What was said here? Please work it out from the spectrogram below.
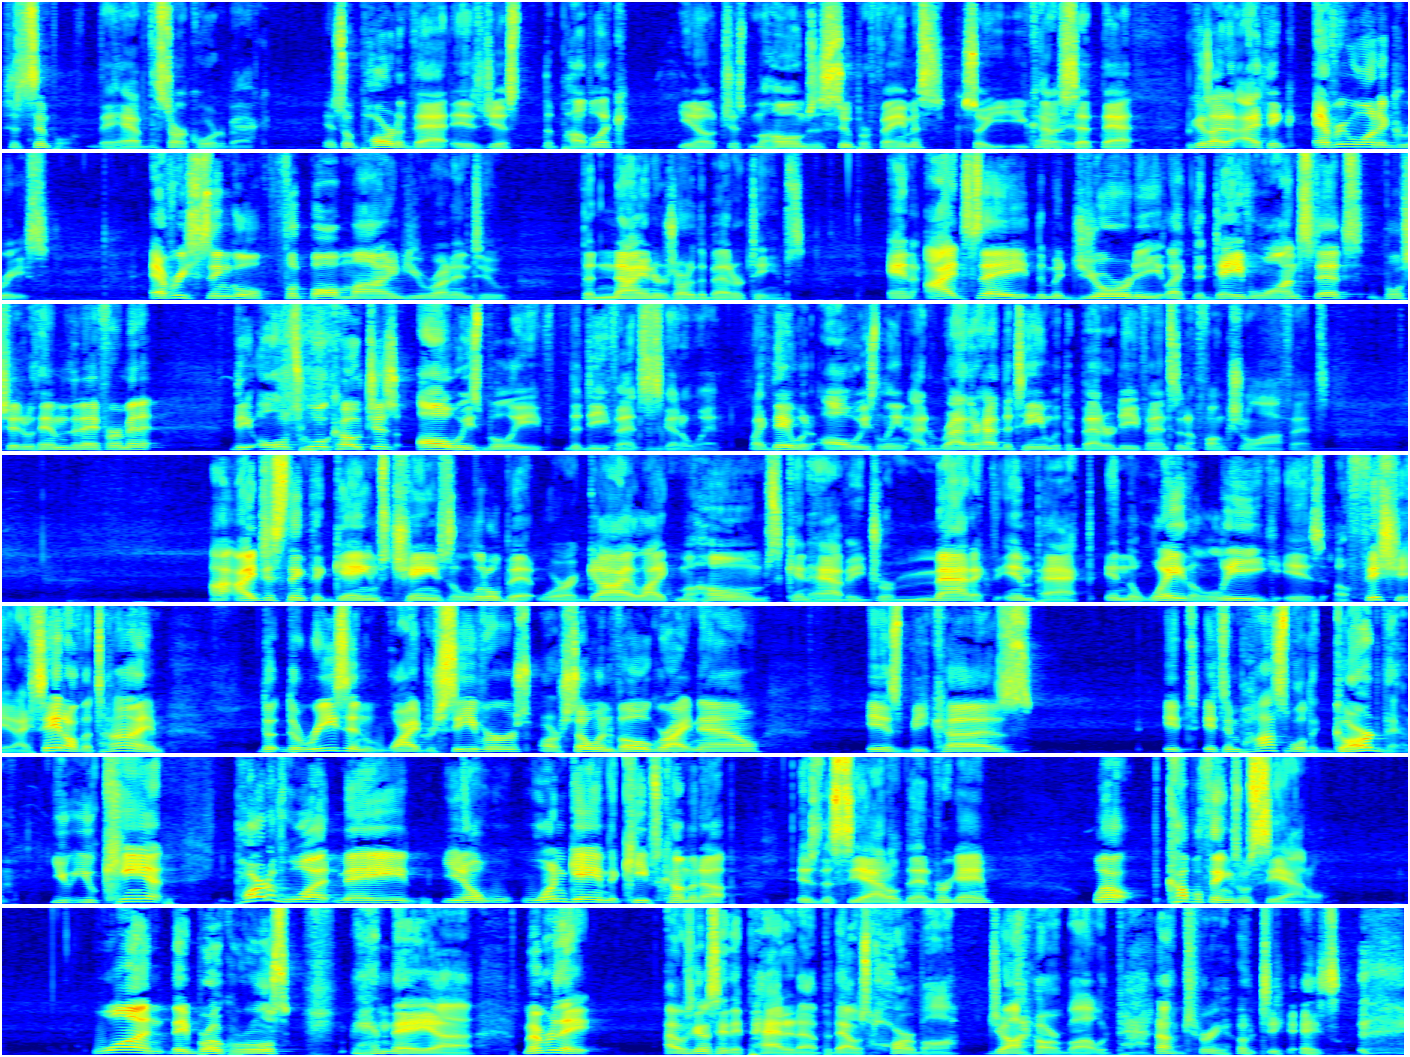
It's simple. They have the star quarterback. And so part of that is just the public. You know, just Mahomes is super famous. So you, you kind of set that. Because I, I think everyone agrees. Every single football mind you run into, the Niners are the better teams. And I'd say the majority, like the Dave Wannstedts, bullshit with him today for a minute. The old school coaches always believe the defense is going to win. Like they would always lean. I'd rather have the team with the better defense and a functional offense. I, I just think the game's changed a little bit where a guy like Mahomes can have a dramatic impact in the way the league is officiated. I say it all the time. The, the reason wide receivers are so in vogue right now is because it's it's impossible to guard them. You you can't. Part of what made you know one game that keeps coming up is the Seattle Denver game. Well, a couple things with Seattle. One, they broke rules, and they uh, remember they. I was gonna say they padded up, but that was Harbaugh. John Harbaugh would pad up during OTAs.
